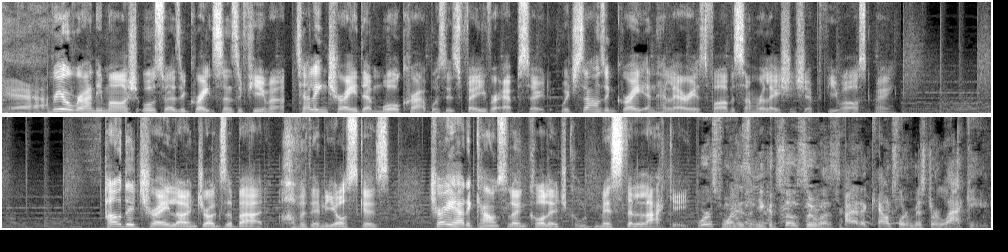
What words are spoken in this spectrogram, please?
yeah. Real Randy Marsh also has a great sense of humor, telling Trey that More Crap was his favorite episode, which sounds a great and hilarious father-son relationship if you ask me. How did Trey learn drugs are bad, other than the Oscars? Trey had a counselor in college called Mr. Lackey. Worst one is that he could so sue us. I had a counselor, Mr. Lackey.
